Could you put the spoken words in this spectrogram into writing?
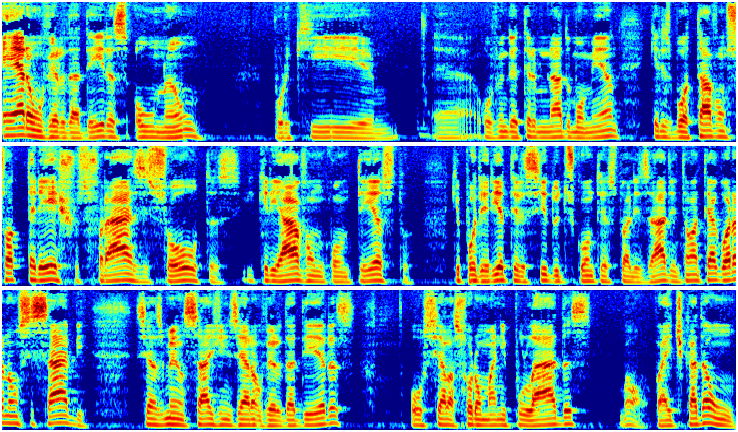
eram verdadeiras ou não, porque é, houve um determinado momento que eles botavam só trechos, frases soltas e criavam um contexto que poderia ter sido descontextualizado. Então, até agora não se sabe se as mensagens eram verdadeiras ou se elas foram manipuladas. Bom, vai de cada um.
